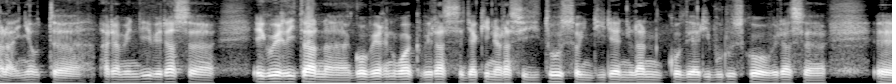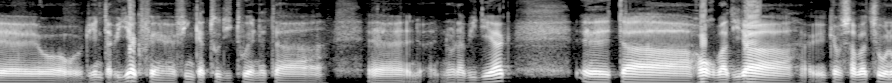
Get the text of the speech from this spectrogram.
Hala, inaut, uh, aramendi, beraz, uh, eguerditan uh, gobernuak beraz jakin arazi ditu, zoin diren lan kodeari buruzko, beraz, uh, orientabideak finkatu dituen eta uh, norabideak. Eta hor badira, gauza batzu,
